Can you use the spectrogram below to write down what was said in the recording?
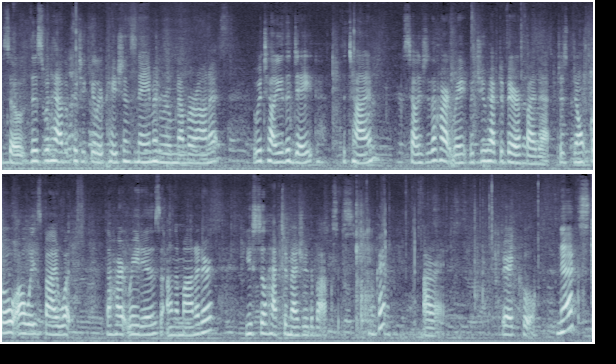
So this would have a particular patient's name and room number on it. It would tell you the date, the time, it tells you the heart rate, but you have to verify that. Just don't go always by what the heart rate is on the monitor. You still have to measure the boxes. Okay? All right. Very cool. Next.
